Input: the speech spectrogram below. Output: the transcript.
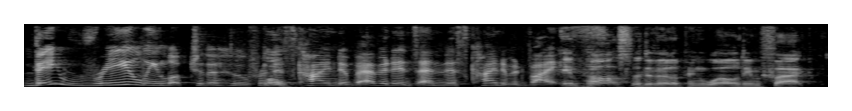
they really look to the WHO for oh. this kind of evidence and this kind of advice. In parts of the developing world, in fact,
